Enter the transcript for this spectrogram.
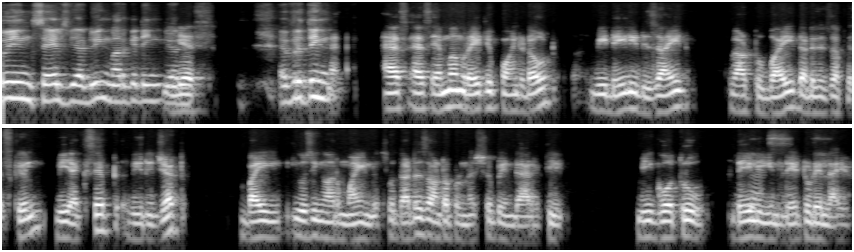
doing sales we are doing marketing we are Yes, everything as as MM rightly pointed out, we daily decide what to buy. That is a skill. We accept, we reject by using our mind. So that is entrepreneurship indirectly. We go through daily in day-to-day life.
